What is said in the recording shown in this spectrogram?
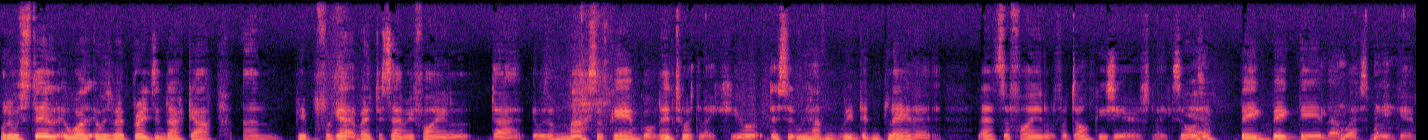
But it was still it was it was about bridging that gap, and people forget about the semi final. That it was a massive game going into it. Like you, were, this we haven't we didn't play in a Leinster final for donkeys years. Like so, it was a big big deal that Westmeath game.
